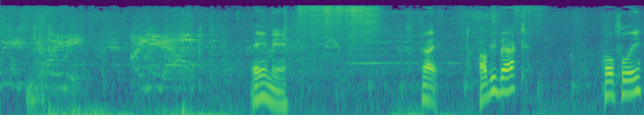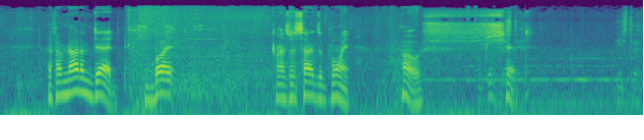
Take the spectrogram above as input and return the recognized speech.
Amy. Amy. Alright, I'll be back. Hopefully. If I'm not, I'm dead. But, that's besides the point. Oh, sh shit. He's dead.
